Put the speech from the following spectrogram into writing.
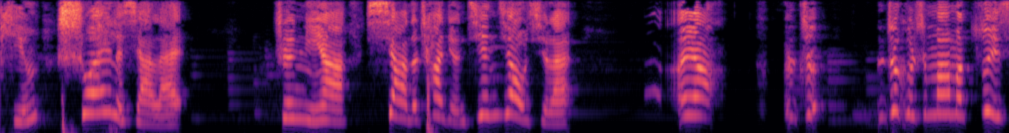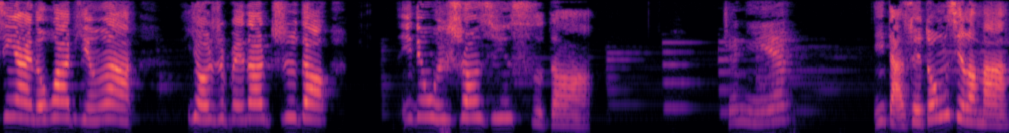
瓶摔了下来，珍妮啊，吓得差点尖叫起来。哎呀，这这可是妈妈最心爱的花瓶啊！要是被她知道，一定会伤心死的。珍妮。你打碎东西了吗？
